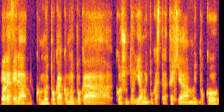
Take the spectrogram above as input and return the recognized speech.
Era, con muy poca, con muy poca consultoría, muy poca estrategia, muy poco,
